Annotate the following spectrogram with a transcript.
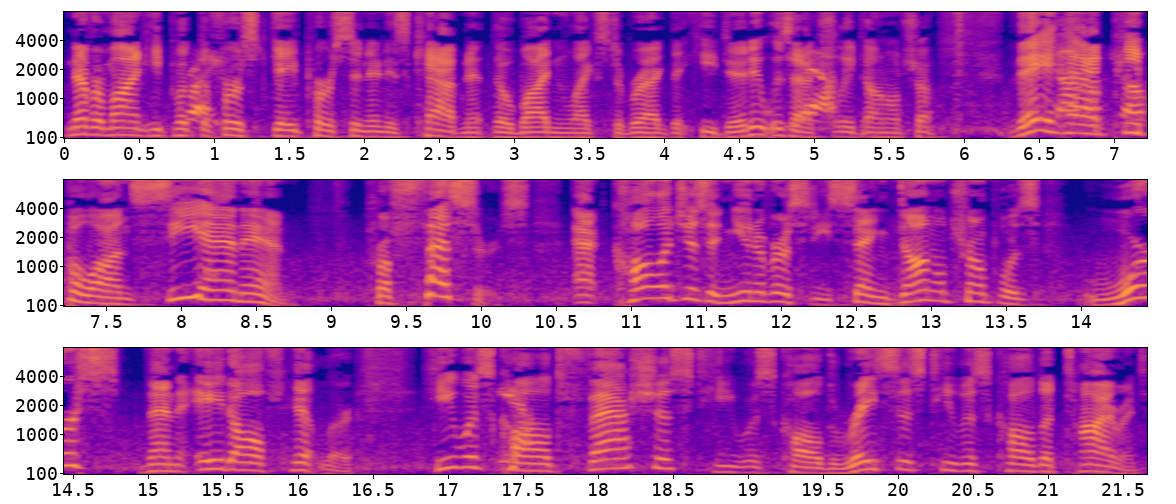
Never mind, he put the first gay person in his cabinet, though Biden likes to brag that he did. It was Yeah. actually Donald Trump. They Donald had Trump. people on CNN, professors at colleges and universities saying Donald Trump was worse than Adolf Hitler. He was Yeah. called fascist, he was called racist, he was called a tyrant.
